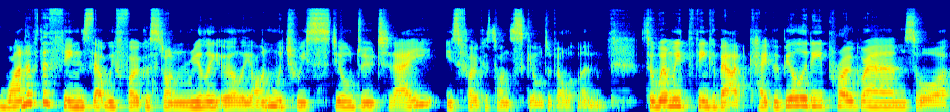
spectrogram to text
one of the things that we focused on really early on, which we still do today, is focus on skill development. So when we think about capability programs or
